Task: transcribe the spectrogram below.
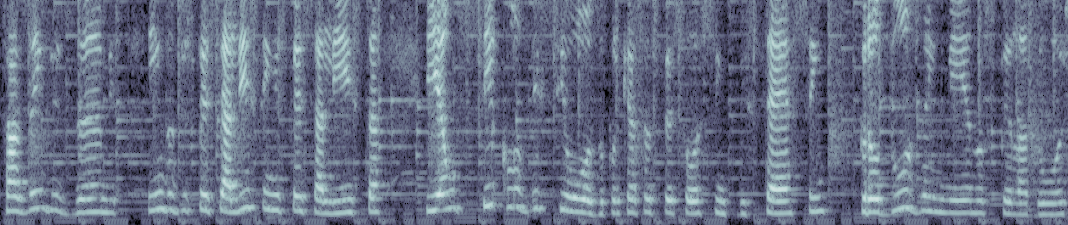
fazendo exames, indo de especialista em especialista, e é um ciclo vicioso, porque essas pessoas se entristecem, produzem menos pela dor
